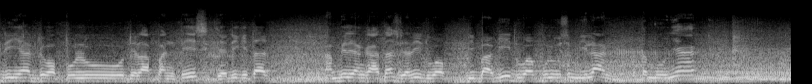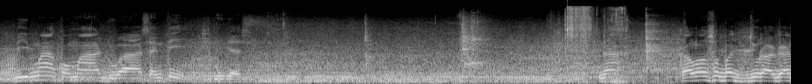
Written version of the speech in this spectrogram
ID-nya 28 piece jadi kita ambil yang ke atas dari dua, dibagi 29 ketemunya 5,2 cm ini guys Nah, kalau sobat juragan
